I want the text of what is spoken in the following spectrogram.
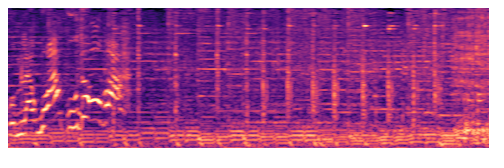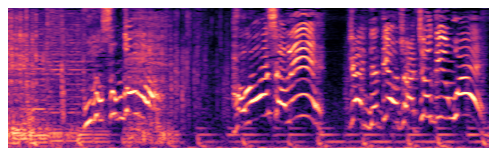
我们来挖骨头吧。骨头松动了。好了，小丽，让你的吊爪就定位。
